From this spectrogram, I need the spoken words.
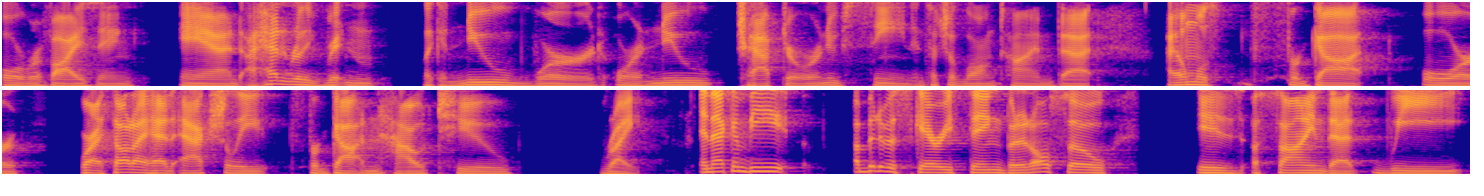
or revising and I hadn't really written like a new word or a new chapter or a new scene in such a long time that I almost forgot or where I thought I had actually forgotten how to write. And that can be a bit of a scary thing, but it also is a sign that we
